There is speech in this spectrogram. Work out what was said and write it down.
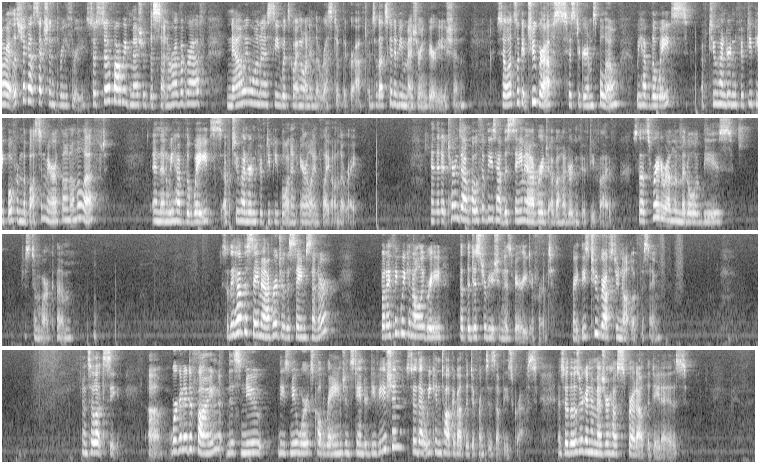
All right, let's check out section 3.3. So, so far we've measured the center of a graph. Now we want to see what's going on in the rest of the graph. And so that's going to be measuring variation. So let's look at two graphs, histograms below. We have the weights of 250 people from the Boston Marathon on the left. And then we have the weights of 250 people on an airline flight on the right. And then it turns out both of these have the same average of 155. So that's right around the middle of these, just to mark them. So they have the same average or the same center, but I think we can all agree that the distribution is very different, right? These two graphs do not look the same. And so let's see. Um, we're going to define this new these new words called range and standard deviation so that we can talk about the differences of these graphs. And so those are going to measure how spread out the data is.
